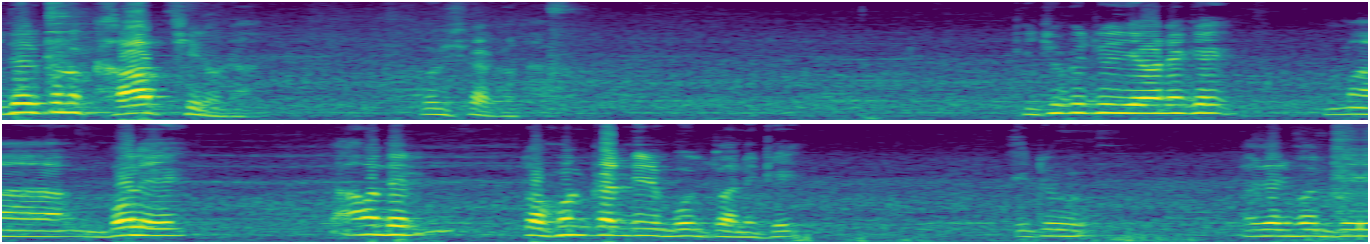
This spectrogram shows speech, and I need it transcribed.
এদের কোনো খাত ছিল না। পরিষ্কার কথা। কিছু কিছু ইয়ে অনেকে বলে, আমাদের তখনকার দিনে বলতো অনেকে, একটু তাদের মধ্যে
